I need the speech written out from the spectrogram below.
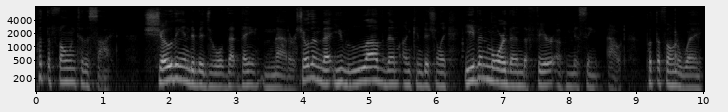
Put the phone to the side. Show the individual that they matter. Show them that you love them unconditionally, even more than the fear of missing out. Put the phone away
